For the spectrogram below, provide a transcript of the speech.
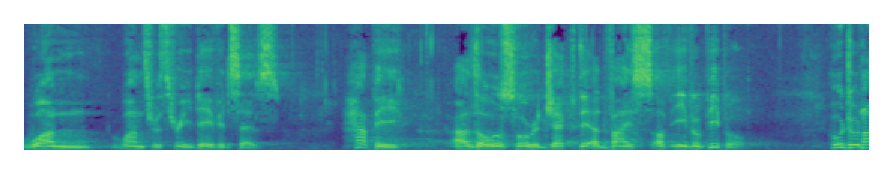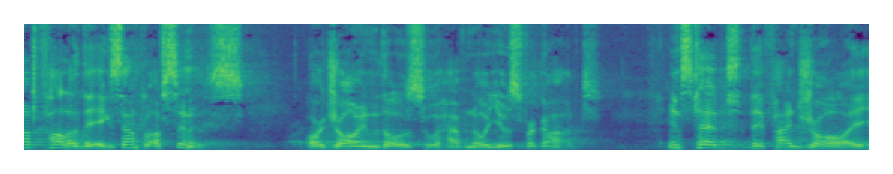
1 1 through 3, David says, Happy are those who reject the advice of evil people who do not follow the example of sinners or join those who have no use for God. Instead, they find joy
